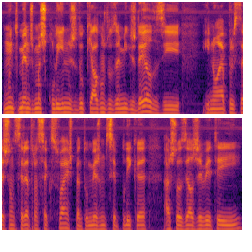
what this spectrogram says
muito menos masculinos do que alguns dos amigos deles, e, e não é por isso que deixam de ser heterossexuais. Portanto, o mesmo se aplica às pessoas LGBTI.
